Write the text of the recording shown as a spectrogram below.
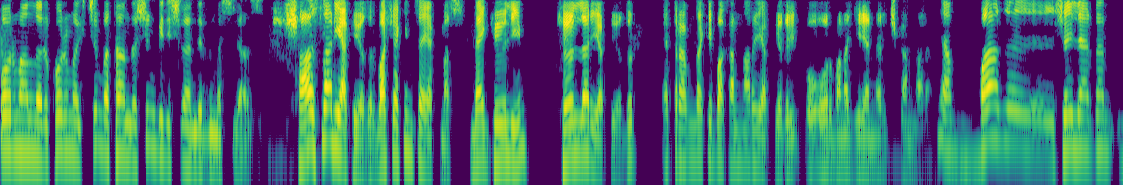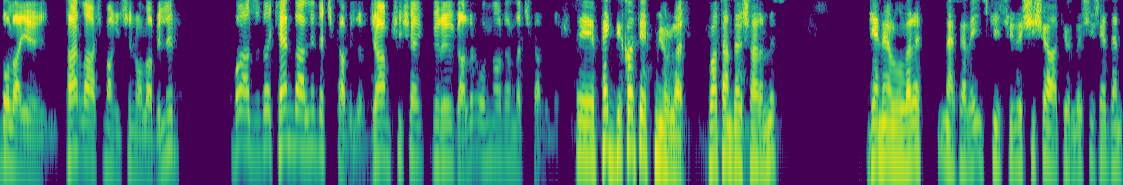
ormanları korumak için vatandaşın bilinçlendirilmesi lazım. Şahıslar yakıyordur. Başka kimse yakmaz. Ben köylüyüm. Köylüler yakıyordur. Etrafındaki bakanları yakıyordur. O ormana girenleri çıkanları. Ya bazı şeylerden dolayı tarla açmak için olabilir. Bazı da kendi haline de çıkabilir. Cam şişe kırığı kalır onlardan da çıkabilir. e, pek dikkat etmiyorlar vatandaşlarımız. Genel olarak mesela içki içiyle şişe atıyorlar. Şişeden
